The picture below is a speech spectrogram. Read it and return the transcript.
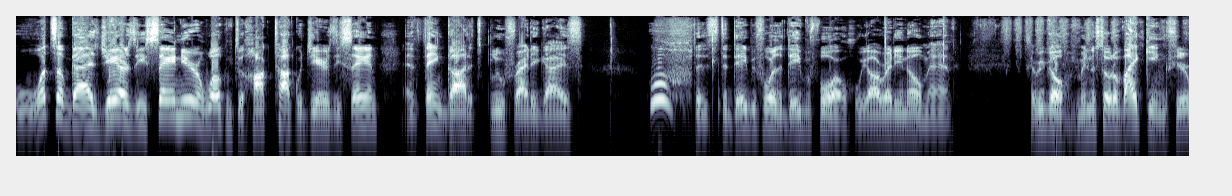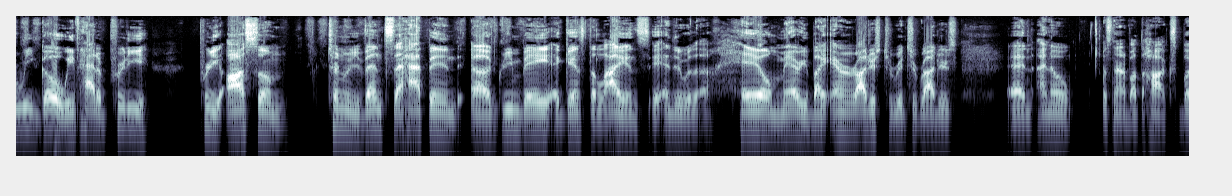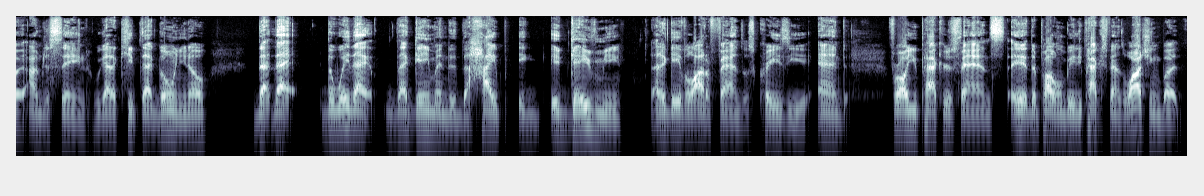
What's up, guys? JRZ Saiyan here, and welcome to Hawk Talk with JRZ Saiyan. And thank God it's Blue Friday, guys. Whew, it's the day before the day before. We already know, man. Here we go, Minnesota Vikings. Here we go. We've had a pretty, pretty awesome turn of events that happened. Uh, Green Bay against the Lions. It ended with a hail mary by Aaron Rodgers to Richard Rodgers, and I know it's not about the Hawks, but I'm just saying we got to keep that going. You know, that that the way that that game ended, the hype it it gave me that it gave a lot of fans was crazy. And for all you Packers fans, it, eh, there probably won't be any Packers fans watching, but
